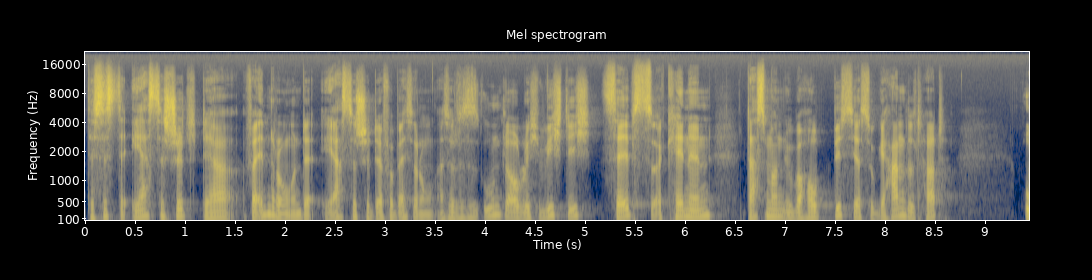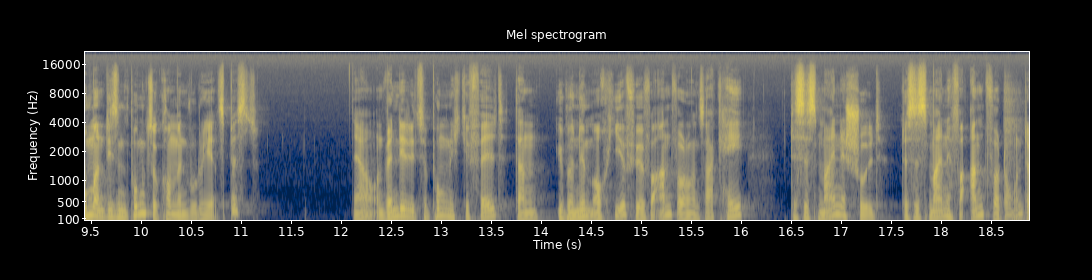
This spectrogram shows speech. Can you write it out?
das ist der erste Schritt der Veränderung und der erste Schritt der Verbesserung. Also das ist unglaublich wichtig, selbst zu erkennen, dass man überhaupt bisher so gehandelt hat um an diesen Punkt zu kommen, wo du jetzt bist. Ja, und wenn dir dieser Punkt nicht gefällt, dann übernimm auch hierfür Verantwortung und sag, hey, das ist meine Schuld, das ist meine Verantwortung. Und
